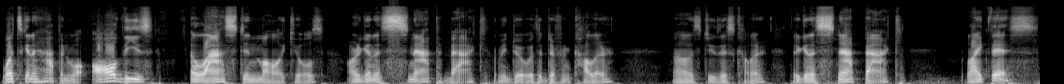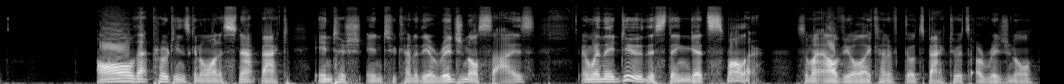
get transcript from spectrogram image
what's going to happen? Well, all these elastin molecules are going to snap back. Let me do it with a different color. Uh, let's do this color. They're going to snap back like this. All that protein is going to want to snap back into, into kind of the original size. And when they do, this thing gets smaller. So my alveoli kind of goes back to its original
